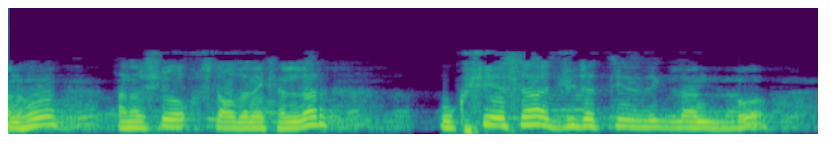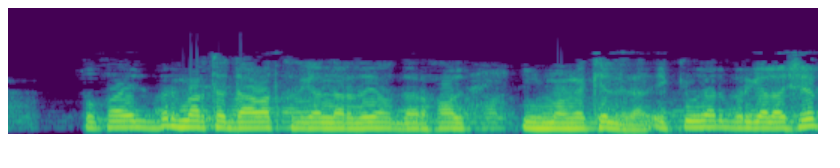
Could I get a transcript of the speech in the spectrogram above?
anhu ana shu qishloqdan ekanlar. U kishi esa juda tezlik bilan bu tufayl bir marta da'vat qilganlaridayoq darhol iymonga keldilar. Ikkovlari birgalashib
